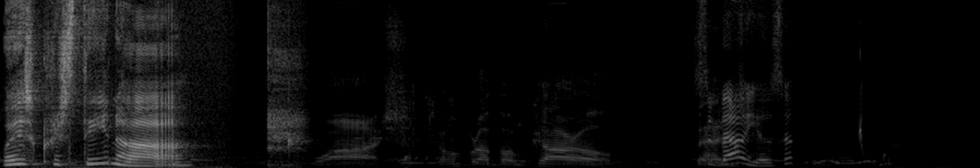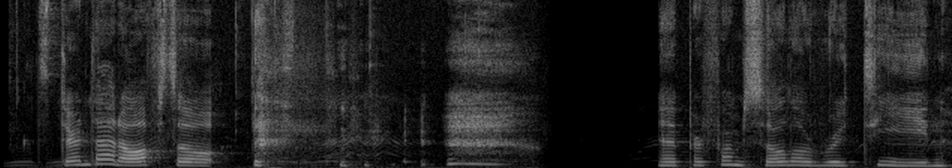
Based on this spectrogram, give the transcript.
Where's Christina? Let's turn that off so... uh, perform solo routine.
